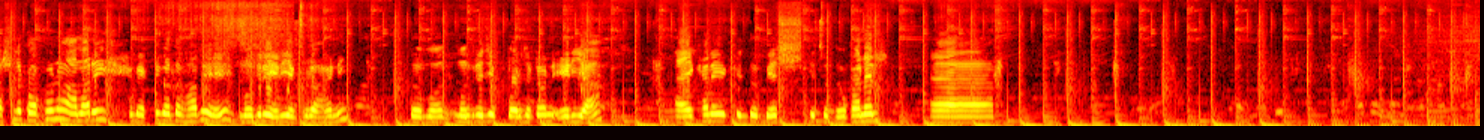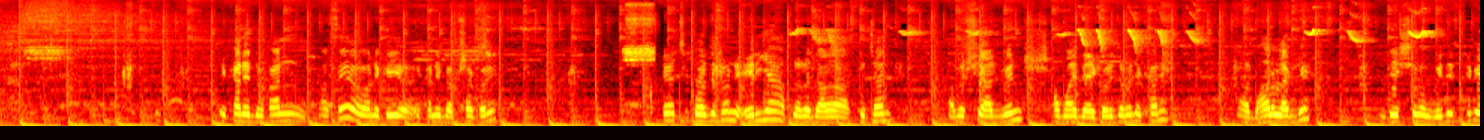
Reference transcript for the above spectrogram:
আসলে কখনো আমারই ব্যক্তিগতভাবে মন্দিরের এরিয়া ঘোরা হয়নি। তো মন্দিরের যে পর্যটন এরিয়া, এখানে কিন্তু বেশ কিছু দোকানের এখানে দোকান আছে, অনেকেই এখানে ব্যবসা করে। এটা হচ্ছে পর্যটন এরিয়া, আপনারা যারা আসতে চান, অবশ্যই আসবেন, সময় ব্যয় করে যাবেন এখানে। আর ভালো লাগবে, দেশ এবং বিদেশ থেকে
